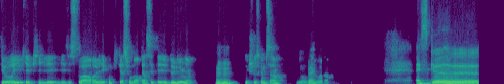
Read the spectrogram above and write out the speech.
théorique, et puis les, les, histoires, les complications dentaires, c'était deux lignes, mmh. quelque chose comme ça. Donc ouais. voilà. Est-ce que, euh,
